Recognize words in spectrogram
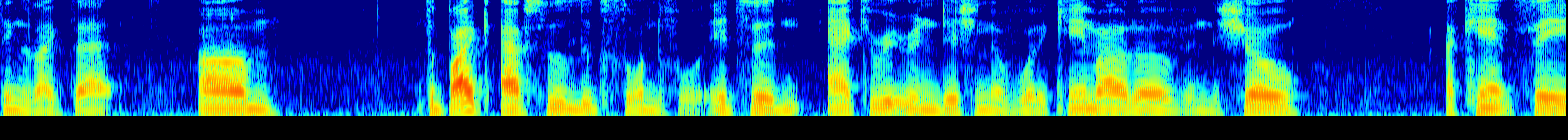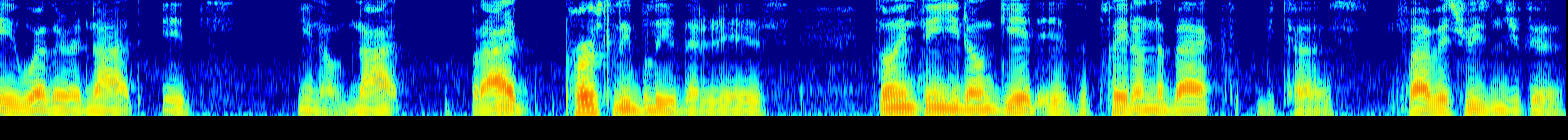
things like that. Um, the bike absolutely looks wonderful. It's an accurate rendition of what it came out of in the show. I can't say whether or not it's you know not, but I personally believe that it is. The only thing you don't get is the plate on the back because for obvious reasons you could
